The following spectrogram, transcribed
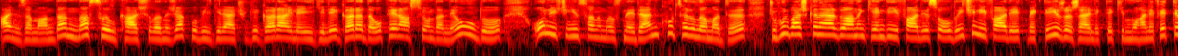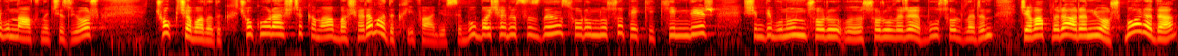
Aynı zamanda nasıl karşılanacak bu bilgiler? Çünkü Gara ile ilgili Gara'da operasyonda ne olduğu, 13 insanımız neden kurtarılamadığı, Cumhurbaşkanı Erdoğan'ın kendi ifadesi olduğu için ifade etmekteyiz. Özellikle ki muhalefet de bunun altını çiziyor. Çok çabaladık, çok uğraştık ama başaramadık ifadesi. Bu başarısızlığın sorumlusu peki kimdir? Şimdi bunun soru, soruları, bu soruların cevapları aranıyor. Bu arada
